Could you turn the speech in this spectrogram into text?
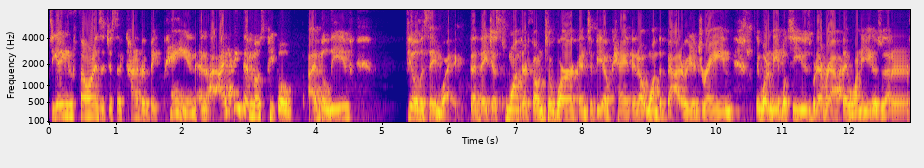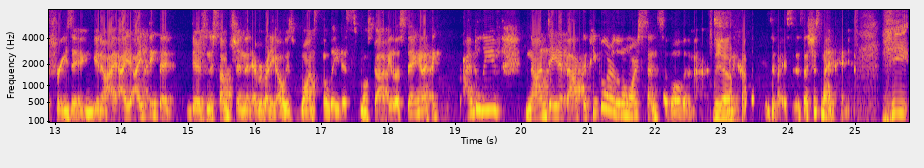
to get a new phone is just a kind of a big pain. And I think that most people, I believe, feel the same way that they just want their phone to work and to be okay. They don't want the battery to drain. They want to be able to use whatever app they want to use without it freezing. You know, I, I, I think that there's an assumption that everybody always wants the latest, most fabulous thing. And I think I believe non-data back that people are a little more sensible than that yeah. when it comes to these devices. That's just my opinion. He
